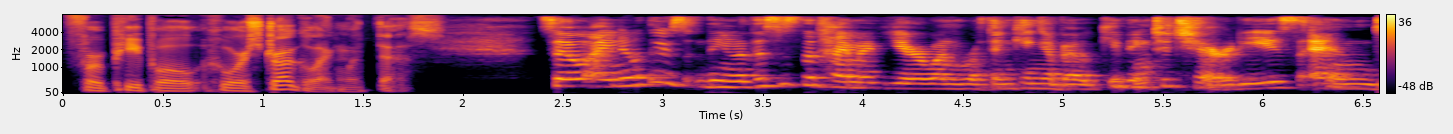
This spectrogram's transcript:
for people who are struggling with this? So I know there's, you know, this is the time of year when we're thinking about giving to charities, and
